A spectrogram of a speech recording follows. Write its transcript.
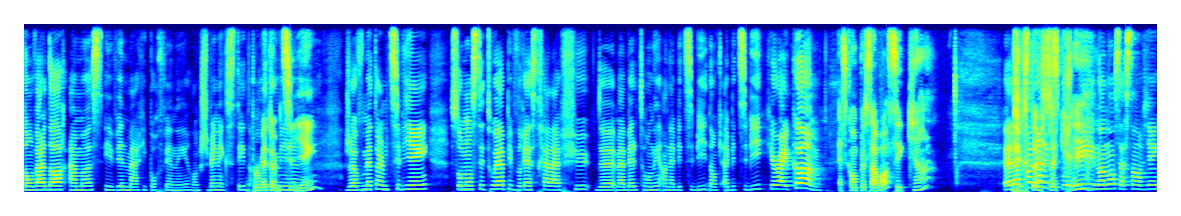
dont Val-d'Or, Amos et Ville-Marie pour finir. Donc, je suis bien excitée. On peut mettre un petit lien? Je vais vous mettre un petit lien sur mon site web et vous resterez à l'affût de ma belle tournée en Abitibi. Donc, Abitibi, here I come! Est-ce qu'on peut savoir c'est quand? Euh, la première un secret. non, non, ça s'en vient.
